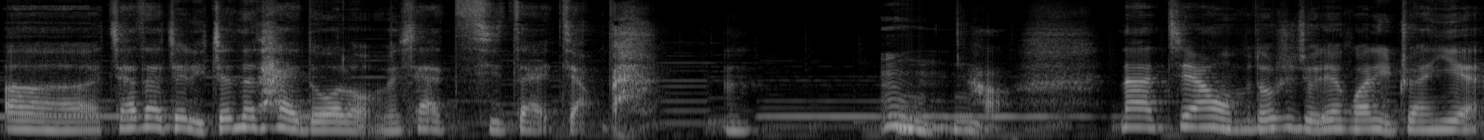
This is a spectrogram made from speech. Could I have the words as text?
呃，加在这里真的太多了，我们下期再讲吧。嗯嗯，好。那既然我们都是酒店管理专业，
